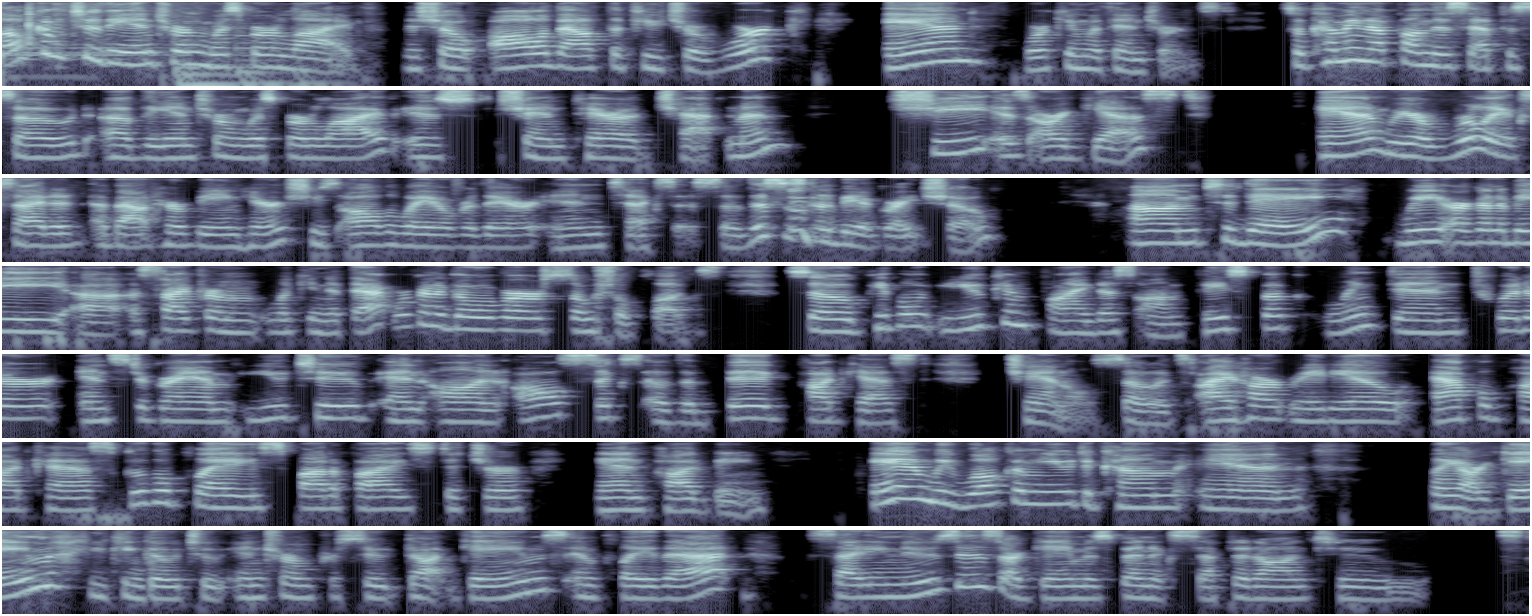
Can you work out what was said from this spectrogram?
Welcome to the Intern Whisperer Live, the show all about the future of work and working with interns. So, coming up on this episode of the Intern Whisperer Live is Shantera Chatman. She is our guest, and we are really excited about her being here. She's all the way over there in Texas. So, this is going to be a great show. Um, today, we are going to be, uh, aside from looking at that, we're going to go over our social plugs. So, people, you can find us on Facebook, LinkedIn, Twitter, Instagram, YouTube, and on all six of the big podcast channels. So, it's iHeartRadio, Apple Podcasts, Google Play, Spotify, Stitcher, and Podbean. And we welcome you to come and play our game. You can go to internpursuit.games and play that. Exciting news is our game has been accepted onto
